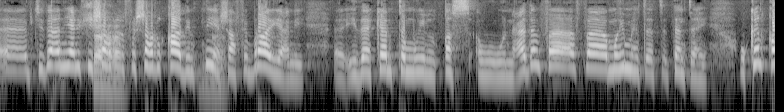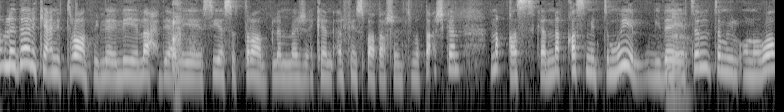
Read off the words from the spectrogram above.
ابتداء يعني في شهر في الشهر القادم 2 نعم. شهر فبراير يعني آه، إذا كان تمويل انقص أو انعدم فمهمه تنتهي وكان قبل ذلك يعني ترامب اللي لاحظ يعني سياسة ترامب لما كان 2017 2018 كان نقص كان نقص من تمويل بداية نعم. تمويل أونروا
